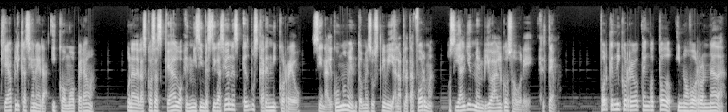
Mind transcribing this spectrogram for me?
qué aplicación era y cómo operaba. Una de las cosas que hago en mis investigaciones es buscar en mi correo si en algún momento me suscribí a la plataforma o si alguien me envió algo sobre el tema. Porque en mi correo tengo todo y no borro nada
